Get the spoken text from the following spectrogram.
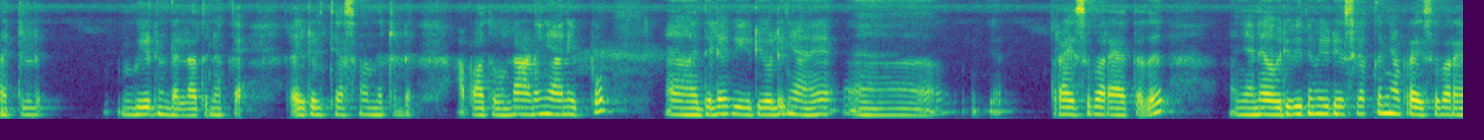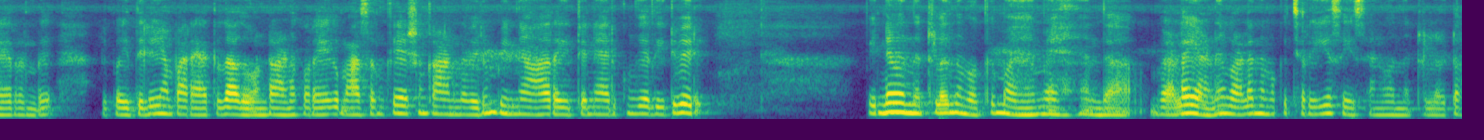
മെറ്റൽ വീടുണ്ടല്ലോ അതിനൊക്കെ റേറ്റ് വ്യത്യാസം വന്നിട്ടുണ്ട്. അപ്പോൾ അതുകൊണ്ടാണ് ഞാനിപ്പോൾ ഇതിലെ വീഡിയോയിൽ ഞാൻ പ്രൈസ് പറയാത്തത്. ഞാൻ ഒരുവിധം വീഡിയോസിലൊക്കെ ഞാൻ പ്രൈസ് പറയാറുണ്ട്. ഇപ്പോൾ ഇതിൽ ഞാൻ പറയാത്തത് അതുകൊണ്ടാണ്. കുറേ മാസങ്ങൾക്ക് ശേഷം കാണുന്നവരും പിന്നെ ആ റേറ്റ് തന്നെ ആർക്കും കരുതിയിട്ട് വരും. പിന്നെ വന്നിട്ടുള്ളത് നമുക്ക് എന്താ വളയാണ്. വള നമുക്ക് ചെറിയ സൈസാണ് വന്നിട്ടുള്ളത് കേട്ടോ.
